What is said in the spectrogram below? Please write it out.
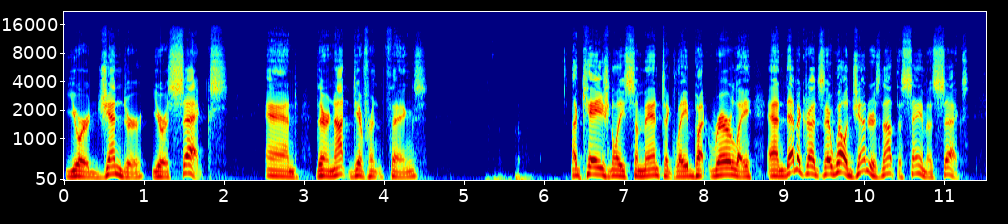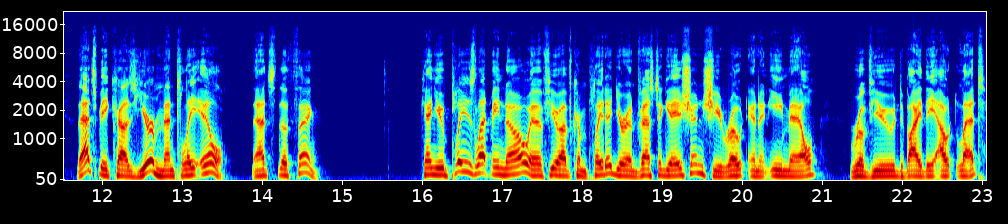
your gender, your sex, and they're not different things. Occasionally, semantically, but rarely. And Democrats say, well, gender is not the same as sex. That's because you're mentally ill. That's the thing. Can you please let me know if you have completed your investigation? She wrote in an email reviewed by the outlet.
